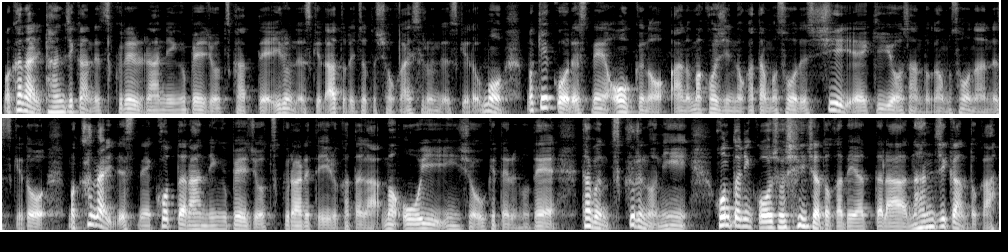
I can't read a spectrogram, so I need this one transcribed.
まあ、かなり短時間で作れるランディングページを使っているんですけど後でちょっと紹介するんですけども、まあ、結構ですね多くのあの、ま個人の方もそうですし、え企業さんとかもそうなんですけど、まかなりですね凝ったランディングページを作られている方が、まあ、多い印象を受けてるので多分作るのに本当にこう初心者とかでやったら何時間とか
